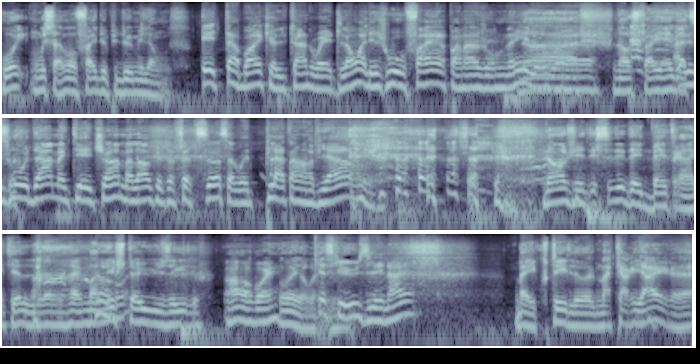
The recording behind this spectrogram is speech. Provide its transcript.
Oui, moi ça va faire depuis 2011. Et tabac que le temps doit être long. Aller jouer au fer pendant la journée. non, là, euh, je- non, je fais rien de aller ça. jouer aux dames avec tes chums alors que t'as fait ça, ça doit être plate en vierge. Non, j'ai décidé d'être bien tranquille. Là. À un moment donné, Ah ouais? j'étais usé. Là. Ah ouais? Oui, oui. Qu'est-ce qui use les nerfs? Ben écoutez, là, ma carrière euh,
